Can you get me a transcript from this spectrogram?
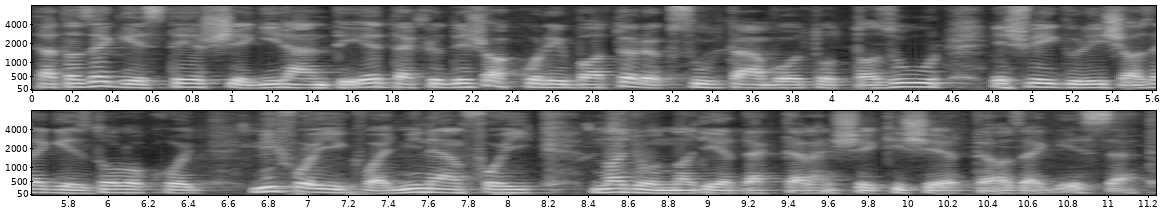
Tehát az egész térség iránti érdeklődés akkoriban a török szultán volt ott az úr, és végül is az egész dolog, hogy mi folyik, vagy mi nem folyik, nagyon nagy érdektelenség kísérte az egészet.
